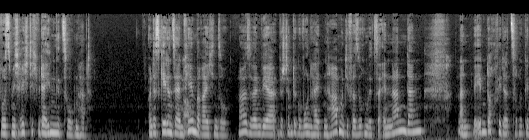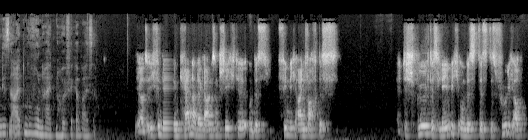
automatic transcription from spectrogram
wo es mich richtig wieder hingezogen hat. Und es geht uns ja in vielen Bereichen so. Ne? Also wenn wir bestimmte Gewohnheiten haben und die versuchen wir zu ändern, dann landen wir eben doch wieder zurück in diesen alten Gewohnheiten häufigerweise. Ja, also ich finde den Kern an der ganzen Geschichte und das finde ich einfach, das, das spüre ich, das lebe ich und das, das, das fühle ich auch.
